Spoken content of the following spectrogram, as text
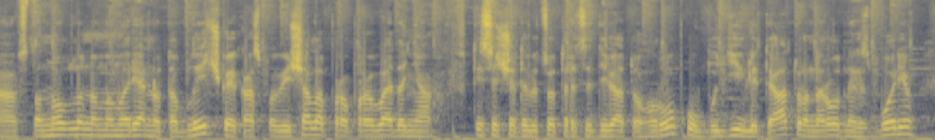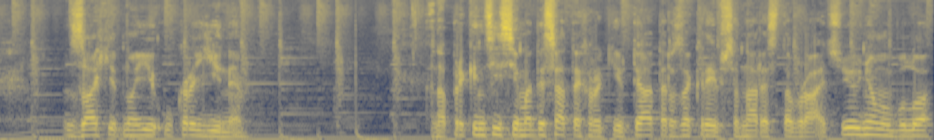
е, встановлено меморіальну табличку, яка сповіщала про проведення в 1939 року в будівлі театру народних зборів Західної України. Наприкінці 70-х років театр закрився на реставрацію. В ньому було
